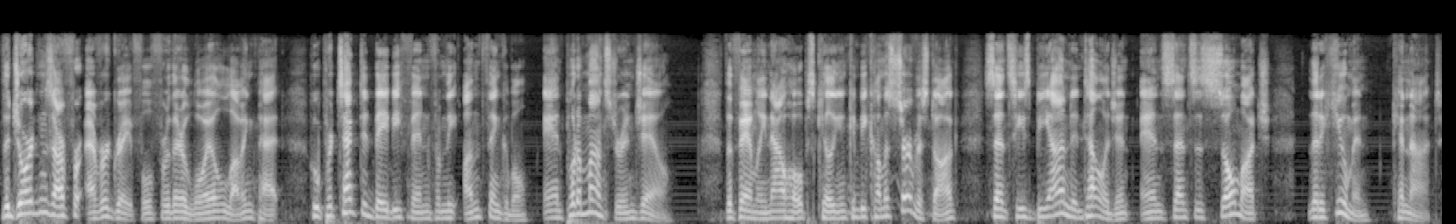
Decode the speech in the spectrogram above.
the Jordans are forever grateful for their loyal loving pet who protected baby Finn from the unthinkable and put a monster in jail. The family now hopes Killian can become a service dog since he's beyond intelligent and senses so much that a human cannot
